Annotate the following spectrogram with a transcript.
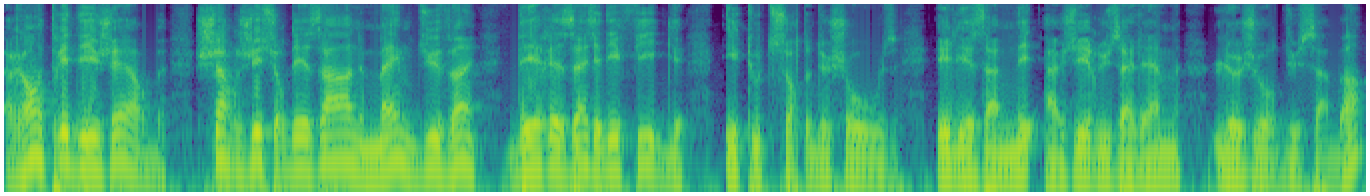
rentrer des gerbes, charger sur des ânes même du vin, des raisins et des figues, et toutes sortes de choses, et les amener à Jérusalem le jour du sabbat,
